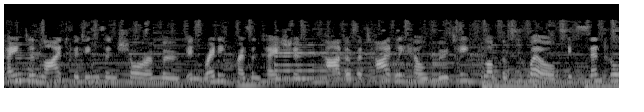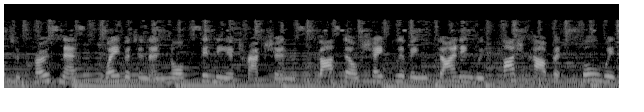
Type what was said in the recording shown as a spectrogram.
paint and light fittings ensure a move-in ready presentation, part of a tightly held boutique block of 12, it's central to Crow's Nest, Waverton and North Sydney attractions, vast L-shaped living, dining with plush carpet, full-width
